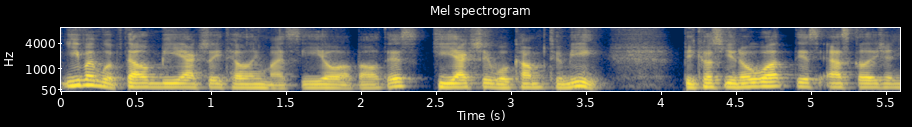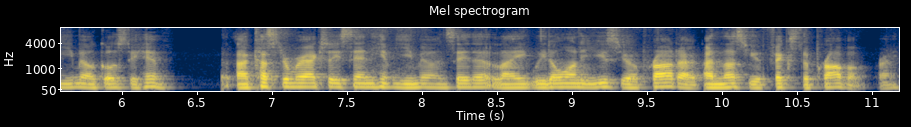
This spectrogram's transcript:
Even without me actually telling my CEO about this, he actually will come to me because you know what? This escalation email goes to him. A customer actually send him email and say that like we don't want to use your product unless you fix the problem, right?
